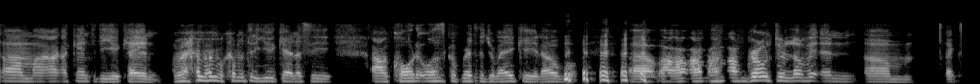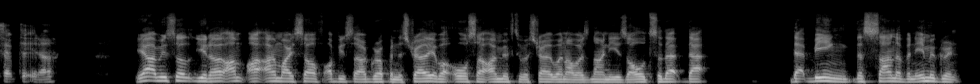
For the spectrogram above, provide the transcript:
Um, I, I came to the UK and I remember coming to the UK and I see how cold it was compared to Jamaica. You know, but uh, I, I, I've grown to love it and um accept it. You know. Yeah, I mean, so you know, I'm I, I myself obviously I grew up in Australia, but also I moved to Australia when I was nine years old. So that that that being the son of an immigrant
